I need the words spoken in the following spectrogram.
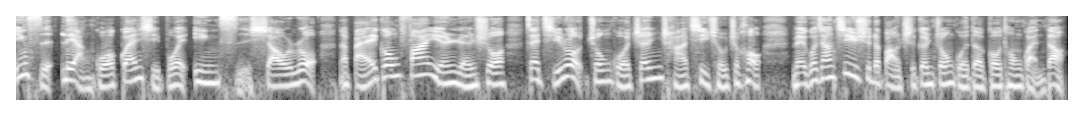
因此两国关系不会因此削弱。那白宫发言人说，在击落中国侦察气球之后，美国将继续的保持跟中国的沟通管道。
